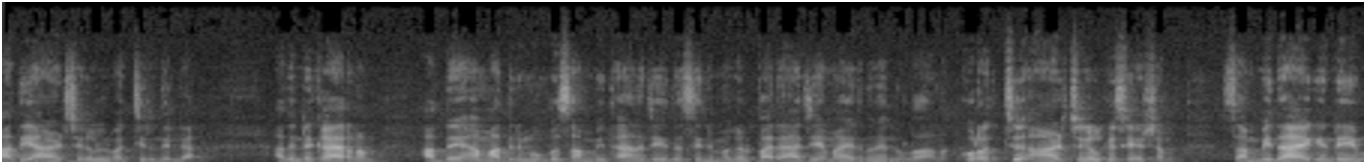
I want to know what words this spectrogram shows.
ആദ്യ ആഴ്ചകളിൽ വച്ചിരുന്നില്ല. അതിന്റെ കാരണം അദ്ദേഹം അതിനു മുമ്പ് സംവിധാനം ചെയ്ത സിനിമകൾ പരാജയമായിരുന്നു എന്നുള്ളതാണ്. കുറച്ച് ആഴ്ചകൾക്ക് ശേഷം സംവിധായകന്റെയും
